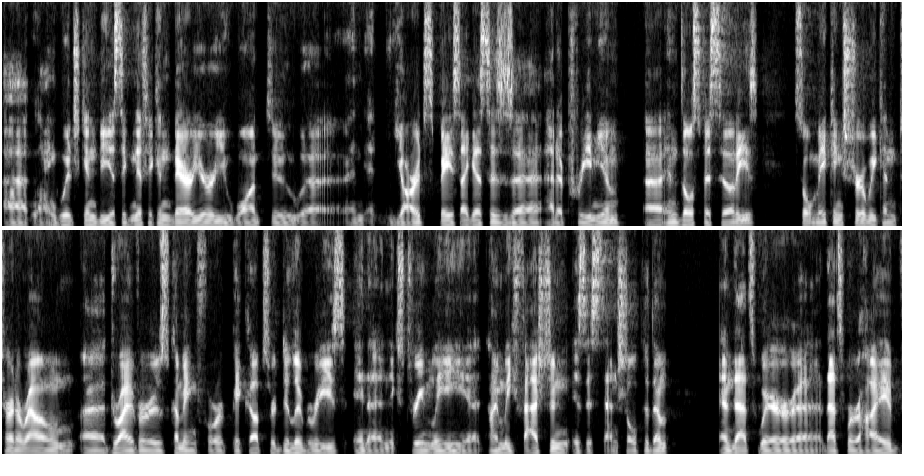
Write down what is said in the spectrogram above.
uh, language can be a significant barrier. You want to, and, and, yard space, I guess, is at a premium in those facilities. So making sure we can turn around drivers coming for pickups or deliveries in an extremely timely fashion is essential to them, and that's where that's where Hive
